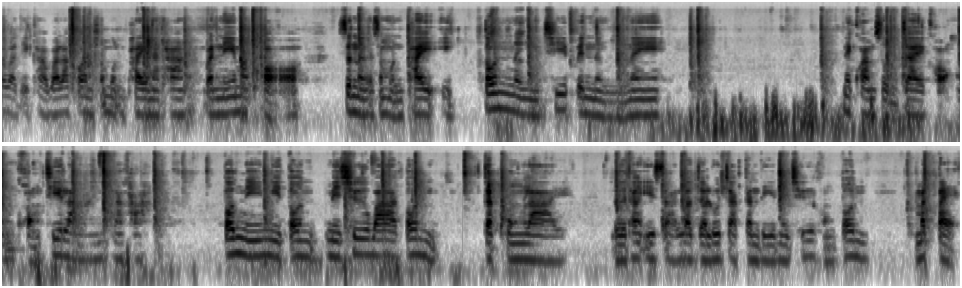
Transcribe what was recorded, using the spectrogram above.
สวัสดีค่ะวรากรสมุนไพรนะคะ วันนี้มาขอเสนอสมุนไพรอีกต้นหนึ่งที่เป็นหนึ่งใน ในความสนใจของของที่ร้านนะคะ ต้นนี้มีต้นมีชื่อว่าต้นกระทงลาย หรือทางอีสานเราจะรู้จักกันดีในชื่อของต้นมะแตก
